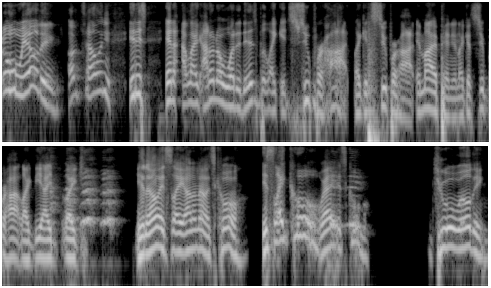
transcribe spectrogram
dual wielding. I'm telling you, it is. And I like, I don't know what it is, but like, it's super hot. Like, it's super hot, in my opinion. Like, it's super hot. Like the, I like, you know, it's like, I don't know, it's cool. It's like cool, right? It's cool. Dual wielding,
